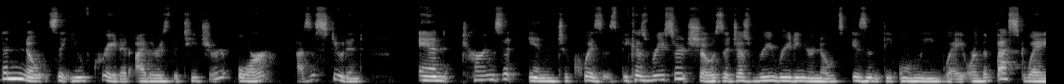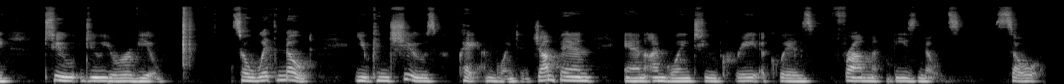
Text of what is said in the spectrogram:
the notes that you've created, either as the teacher or as a student, and turns it into quizzes because research shows that just rereading your notes isn't the only way or the best way to do your review. So with Knowt, you can choose, okay, I'm going to jump in and I'm going to create a quiz from these notes. So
